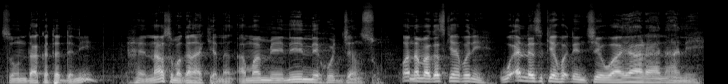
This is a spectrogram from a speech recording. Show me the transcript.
sun dakatar da ni nasu magana kenan amma menene hujjansu? Wannan ba gaskiya ba ne. Waɗanda suke faɗin cewa yara na ne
